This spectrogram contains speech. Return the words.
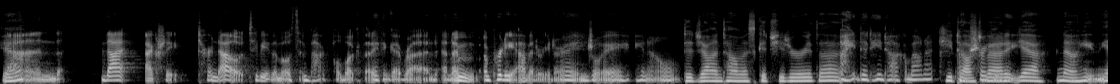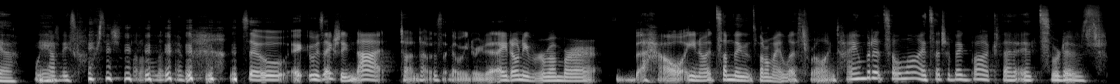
Yeah. And that actually turned out to be the most impactful book that I think I've read. And I'm a pretty avid reader. I enjoy, you know, Did John Thomas get you to read that? I, did he talk about it? he I'm talked sure about he- it. Yeah. No, he yeah. We yeah. have these conversations about all the time. so it was actually not John Thomas that got me to read it. I don't even remember how, you know, it's something that's been on my list for a long time, but it's so long. It's such a big book that it's sort of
